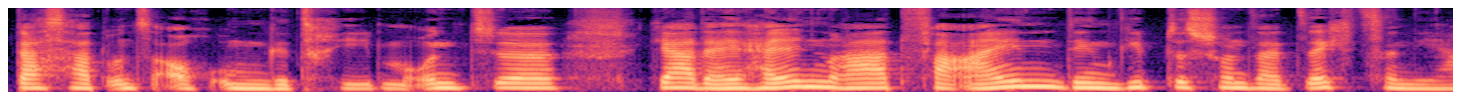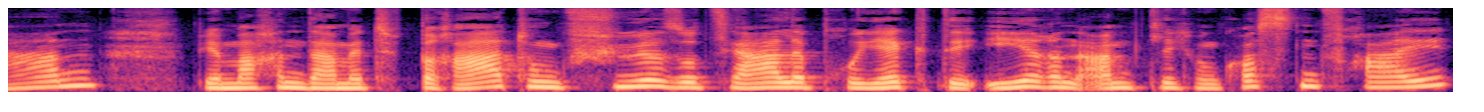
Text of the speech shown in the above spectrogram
das hat uns auch umgetrieben. Und äh, ja, der Heldenrat Verein, den gibt es schon seit 16 Jahren. Wir machen damit Beratung für soziale Projekte ehrenamtlich und kostenfrei.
